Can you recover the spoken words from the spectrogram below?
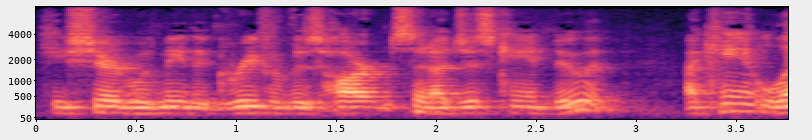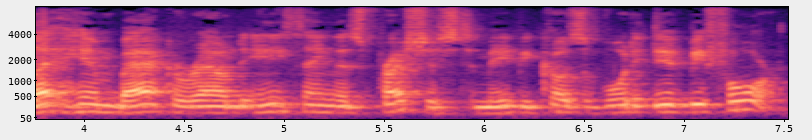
he shared with me the grief of his heart and said, I just can't do it. I can't let him back around anything that's precious to me because of what he did before.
